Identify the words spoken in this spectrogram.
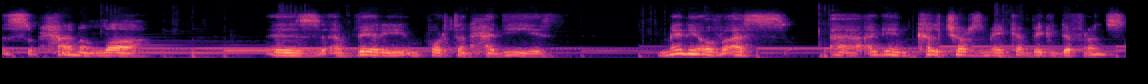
سبحان الله is a very important hadith many of us uh, again cultures make a big difference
